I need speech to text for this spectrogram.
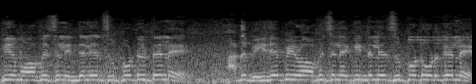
പി എം ഓഫീസിൽ ഇന്റലിജൻസ് റിപ്പോർട്ട് കിട്ടുകയല്ലേ? അത് ബി ജെ പിയുടെ ഓഫീസിലേക്ക് ഇന്റലിജൻസ് റിപ്പോർട്ട് കൊടുക്കുകയല്ലേ?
